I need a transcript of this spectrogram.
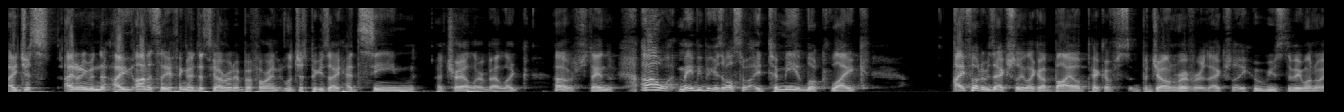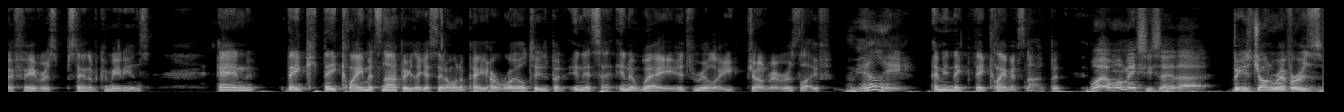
I just I don't even know. I honestly I think I discovered it before, and just because I had seen a trailer about like oh stand up. Oh, maybe because also I, to me it looked like. I thought it was actually like a biopic of Joan Rivers, actually, who used to be one of my favorite stand-up comedians. And they they claim it's not because I guess they don't want to pay her royalties, but in a in a way, it's really Joan Rivers' life. Really? I mean, they they claim it's not, but What what makes you say that? because Joan Rivers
